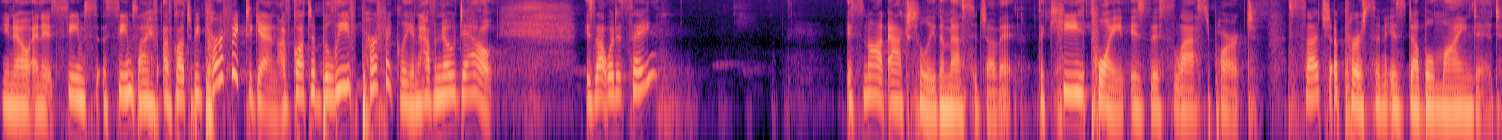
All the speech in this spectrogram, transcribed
You know, and it seems, it seems like I've got to be perfect again. I've got to believe perfectly and have no doubt. Is that what it's saying? It's not actually the message of it. The key point is this last part. Such a person is double minded.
